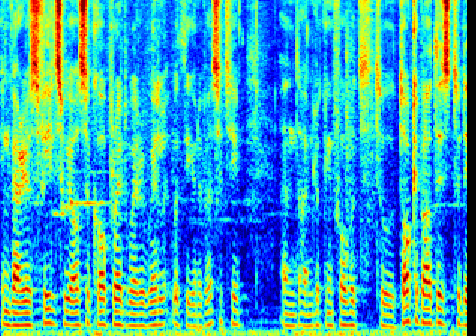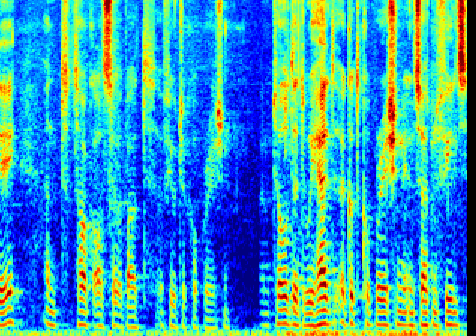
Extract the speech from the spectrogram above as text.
in various fields, we also cooperate very well with the university and I'm looking forward to talk about this today and to talk also about future cooperation. I'm told that we had a good cooperation in certain fields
